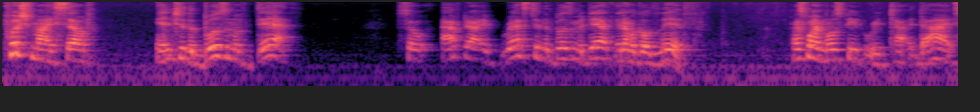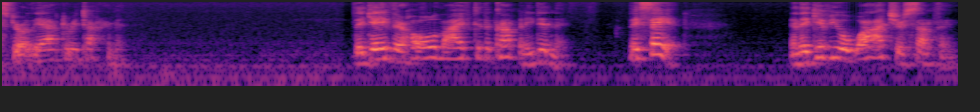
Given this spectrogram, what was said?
push myself into the bosom of death. So after I rest in the bosom of death, then I'm going to go live. That's why most people reti- die shortly after retirement. They gave their whole life to the company, didn't they? They say it. And they give you a watch or something.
